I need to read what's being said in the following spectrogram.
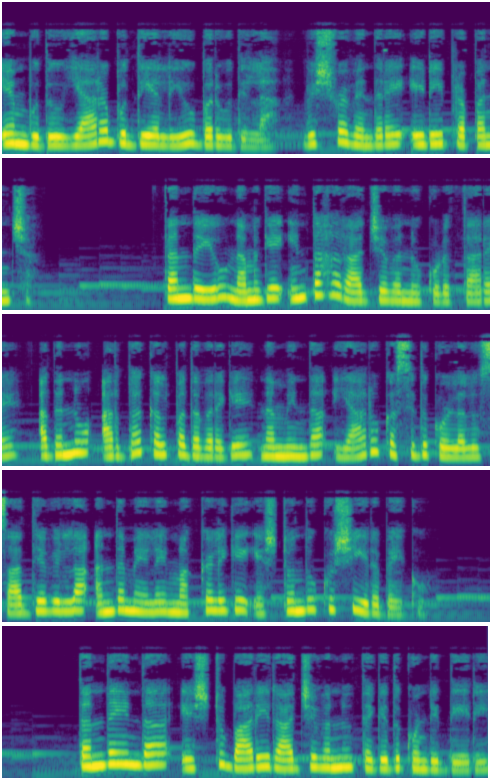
ಎಂಬುದು ಯಾರ ಬುದ್ಧಿಯಲ್ಲಿಯೂ ಬರುವುದಿಲ್ಲ. ವಿಶ್ವವೆಂದರೆ ಇಡೀ ಪ್ರಪಂಚ. ತಂದೆಯು ನಮಗೆ ಇಂತಹ ರಾಜ್ಯವನ್ನು ಕೊಡುತ್ತಾರೆ, ಅದನ್ನು ಅರ್ಧ ಕಲ್ಪದವರೆಗೆ ನಮ್ಮಿಂದ ಯಾರು ಕಸಿದುಕೊಳ್ಳಲು ಸಾಧ್ಯವಿಲ್ಲ ಅಂದ ಮೇಲೆ ಮಕ್ಕಳಿಗೆ ಎಷ್ಟೊಂದು ಖುಷಿ ಇರಬೇಕು. ತಂದೆಯಿಂದ ಎಷ್ಟು ಬಾರಿ ರಾಜ್ಯವನ್ನು ತೆಗೆದುಕೊಂಡಿದ್ದೀರಿ?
